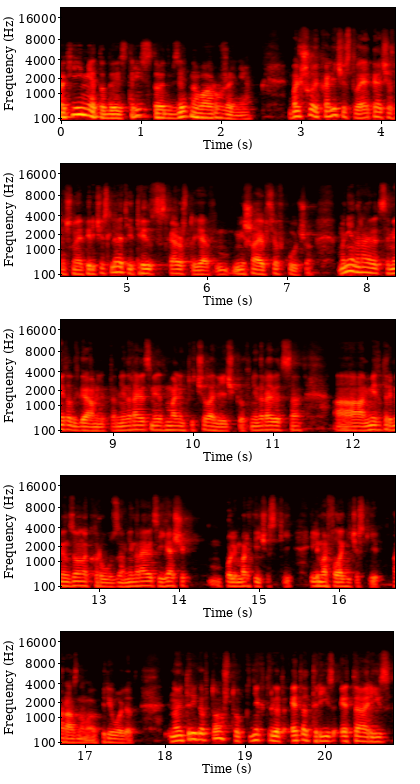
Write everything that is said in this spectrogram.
Какие методы из ТРИС стоит взять на вооружение? Большое количество, и опять сейчас начну я перечислять, и три скажут, что я мешаю все в кучу. Мне нравится метод Гамлета, мне нравится метод маленьких человечков, мне нравится а, метод Робинзона Круза, мне нравится ящик полиморфический или морфологический, по-разному переводят. Но интрига в том, что некоторые говорят, это триз, это ариз.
